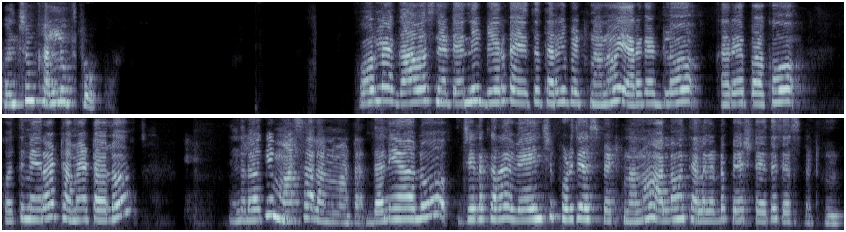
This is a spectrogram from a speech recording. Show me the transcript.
కొంచెం కల్లుప్పు. కూరలో కావాల్సినవన్నీ బీరకాయ అయితే తరిగి పెట్టుకున్నాను. ఎర్రగడ్డలు కరివేపాకు కొత్తిమీర టమాటాలు. ఇందులోకి మసాలా అన్నమాట. ధనియాలు జీలకర్ర వేయించి పొడి చేసి పెట్టుకున్నాను. అల్లం తెల్లగడ్డ పేస్ట్ అయితే చేసి పెట్టుకున్నాను.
